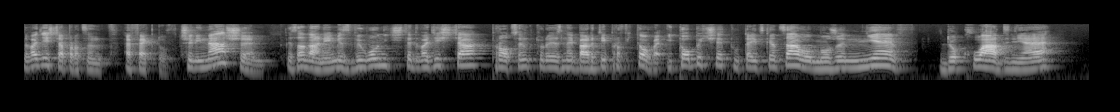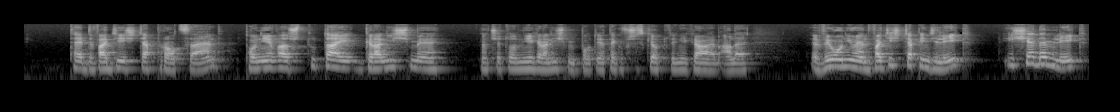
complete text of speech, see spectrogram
20% efektów. Czyli naszym zadaniem jest wyłonić te 20%, które jest najbardziej profitowe. I to by się tutaj zgadzało. Może nie dokładnie te 20%, ponieważ tutaj graliśmy, znaczy to nie graliśmy, bo ja tego wszystkiego tutaj nie grałem, ale wyłoniłem 25 lig i 7 lig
